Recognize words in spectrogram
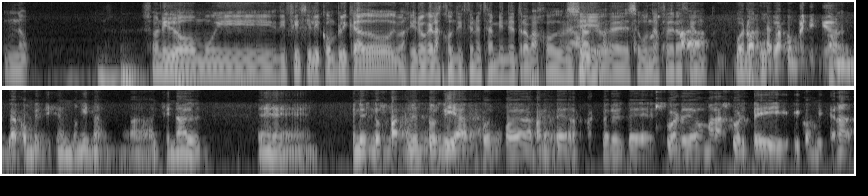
No. Sonido muy difícil y complicado. Imagino que las condiciones también de trabajo de un Sí. estadio de segunda federación. bueno, hacer la competición, la competición bonita. Al final, eh, en estos en estos días, pues pueden aparecer factores de suerte o mala suerte y, y condicionar.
